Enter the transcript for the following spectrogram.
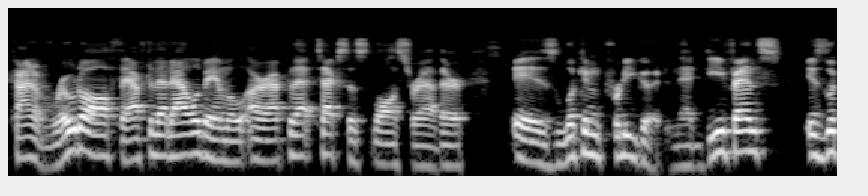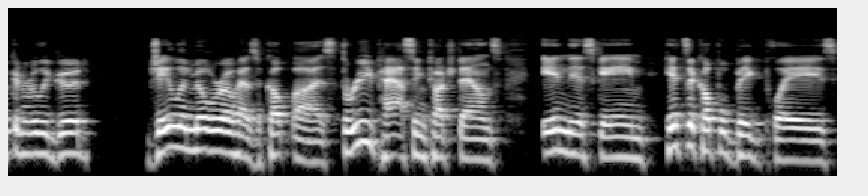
kind of wrote off after that Alabama or after that Texas loss, rather, is looking pretty good. And that defense is looking really good. Jalen Milrow has a couple, uh, has three passing touchdowns in this game, hits a couple big plays,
